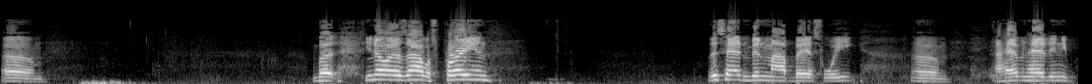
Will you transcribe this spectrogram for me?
Um, but, you know, as I was praying, this hadn't been my best week. Um, I haven't had any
